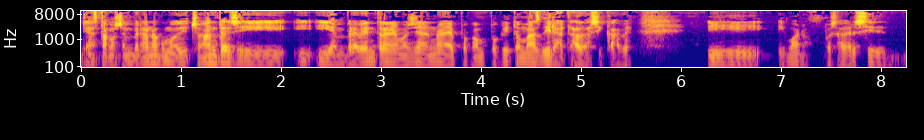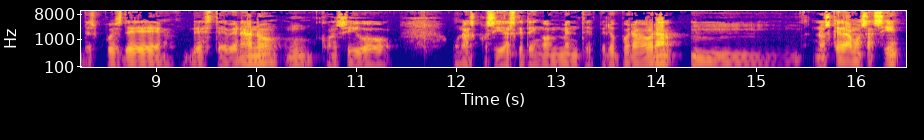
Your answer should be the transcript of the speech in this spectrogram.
ya estamos en verano, como he dicho antes, y, y, y, en breve entraremos ya en una época un poquito más dilatada, si cabe. Y, y bueno, pues a ver si después de, de este verano consigo unas cosillas que tengo en mente, pero por ahora mmm, nos quedamos así.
